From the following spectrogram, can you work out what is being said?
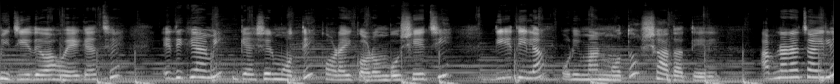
ভিজিয়ে দেওয়া হয়ে গেছে। এদিকে আমি গ্যাসের মধ্যে কড়াই গরম বসিয়েছি। দিয়ে দিলাম পরিমাণ মতো সাদা তেল। আপনারা চাইলে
